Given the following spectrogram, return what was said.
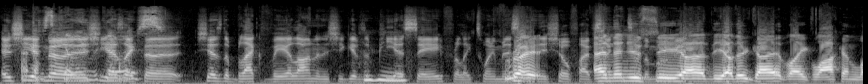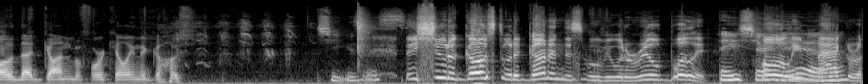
And she no, and the she has like the she has the black veil on, and then she gives a Mm-hmm. PSA for like twenty minutes, Right. and then they show five And then you of the see uh, the other guy like lock and load that gun before killing the ghost. Jesus. they shoot a ghost with a gun in this movie with a real bullet. They sure Holy do. mackerel!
